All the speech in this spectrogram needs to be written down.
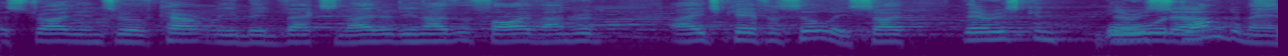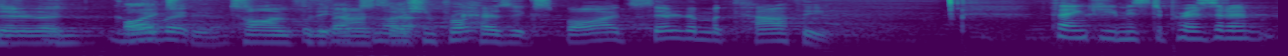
Australians who have currently been vaccinated in over 500 aged care facilities. So there is, con- there is Order. strong demand Senator in my experience time for the vaccination answer has expired. Senator McCarthy. Thank you, Mr President.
